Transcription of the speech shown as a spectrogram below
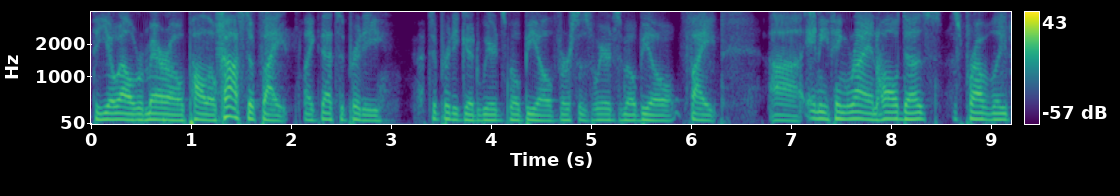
the Yoel Romero Paulo Costa fight. Like, that's a pretty. That's a pretty good Weirdsmobile versus Weirdsmobile fight. Uh, anything Ryan Hall does is probably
